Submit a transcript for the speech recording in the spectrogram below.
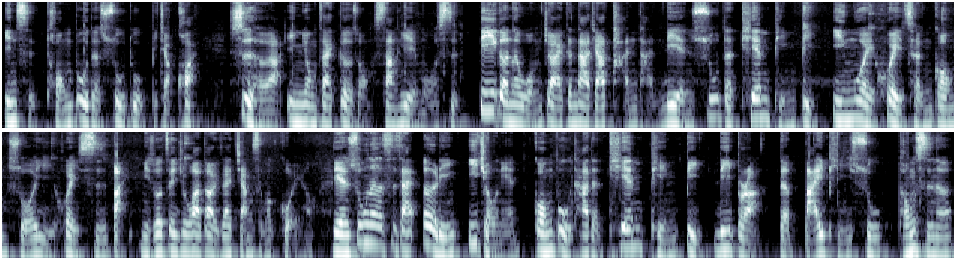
因此同步的速度比较快。适合啊应用在各种商业模式。第一个呢，我们就来跟大家谈谈脸书的天平币，因为会成功，所以会失败。你说这句话到底在讲什么鬼哦？脸书呢是在二零一九年公布它的天平币 Libra 的白皮书，同时呢，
